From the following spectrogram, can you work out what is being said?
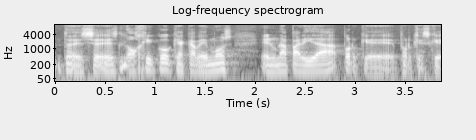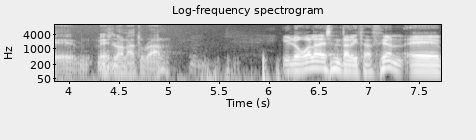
Entonces es lógico que acabemos en una paridad porque, porque es que es lo natural. Y luego la descentralización. Eh,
